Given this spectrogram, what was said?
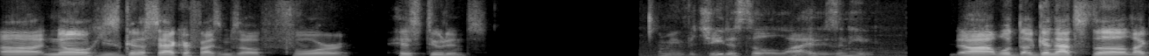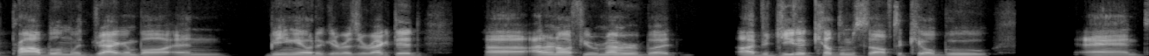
Uh no, he's gonna sacrifice himself for his students. I mean, Vegeta's still alive, isn't he? Uh well again that's the like problem with Dragon Ball and being able to get resurrected. Uh I don't know if you remember, but uh Vegeta killed himself to kill Buu and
